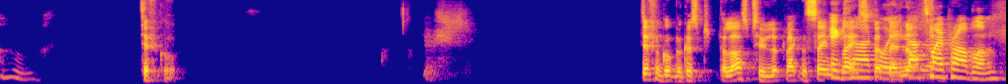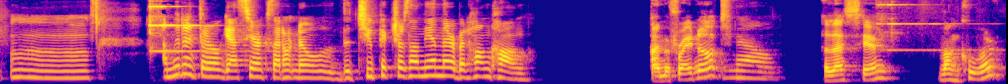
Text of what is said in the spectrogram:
Oh. Difficult. Difficult because the last two look like the same place, but Exactly. they're not. That's my problem. Mm. I'm going to throw a guess here because I don't know the two pictures on the end there, but Hong Kong. I'm afraid not. No. Alessio? Vancouver.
